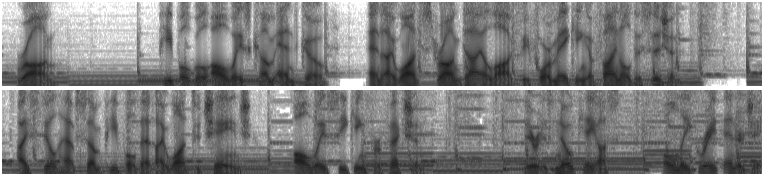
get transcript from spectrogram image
Wrong. People will always come and go, and I want strong dialogue before making a final decision. I still have some people that I want to change, always seeking perfection. There is no chaos, only great energy.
